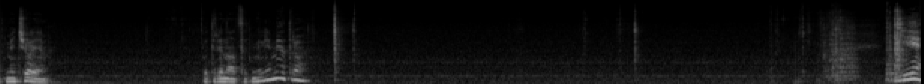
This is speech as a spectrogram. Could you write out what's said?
Отмечаем по 13 миллиметров. И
